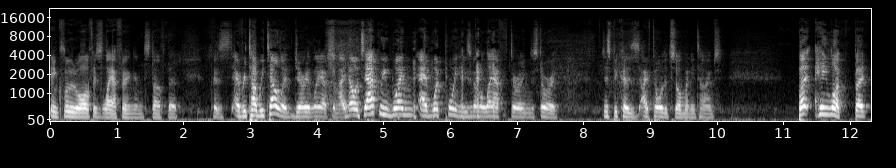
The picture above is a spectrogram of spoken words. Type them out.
include all of his laughing and stuff that because every time we tell it, Jerry laughs, and I know exactly when at what point he's going to laugh during the story, just because I've told it so many times. But hey, look, but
